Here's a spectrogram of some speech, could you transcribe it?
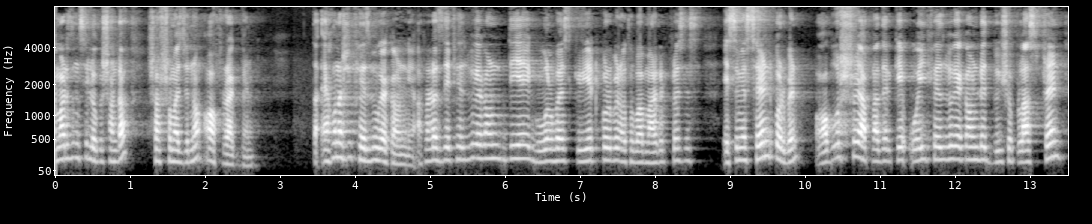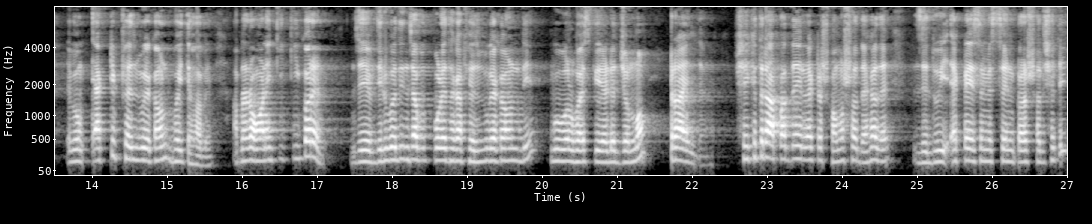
এমার্জেন্সি লোকেশনটা সবসময়ের জন্য অফ রাখবেন। তা এখন আসি ফেসবুক অ্যাকাউন্ট নিয়ে। আপনারা যে ফেসবুক অ্যাকাউন্ট দিয়ে গুগল ভয়েস ক্রিয়েট করবেন অথবা মার্কেট প্লেসে এস এম এস সেন্ড করবেন, অবশ্যই আপনাদেরকে ওই ফেসবুক অ্যাকাউন্টে দুইশো প্লাস ফ্রেন্ড এবং অ্যাক্টিভ ফেসবুক অ্যাকাউন্ট হইতে হবে। আপনারা অনেকেই কী করেন? যে দীর্ঘদিন যাবৎ পড়ে থাকা ফেসবুক অ্যাকাউন্ট দিয়ে গুগল ভয়েস ক্রিয়েটের জন্য ট্রায়াল দেন। সেক্ষেত্রে আপনাদের একটা সমস্যা দেখা যায় যে দুই একটা এস এম এস সেন্ড করার সাথে সাথেই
